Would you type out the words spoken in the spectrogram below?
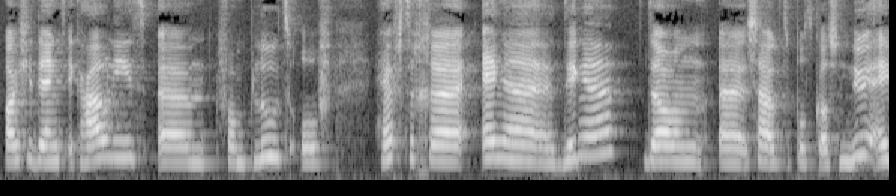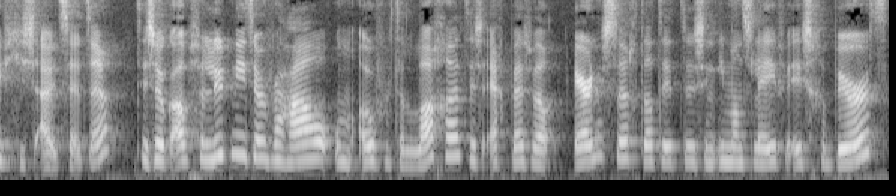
Als je denkt, ik hou niet um, van bloed of heftige, enge dingen, dan uh, zou ik de podcast nu eventjes uitzetten. Het is ook absoluut niet een verhaal om over te lachen. Het is echt best wel ernstig dat dit dus in iemands leven is gebeurd.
